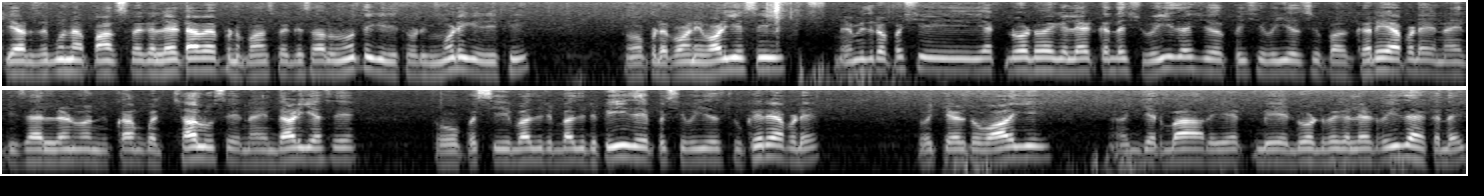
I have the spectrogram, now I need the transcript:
ક્યાર જગુના પાંચ વાગે લેટ આવે, પણ પાંચ વાગે સારું નહોતી કીધી થોડીક મોડી ગઈ હતી. આપણે પાણી વાળીએ છીએ. ને મિત્રો પછી એક દોઢ વાગે લેટ કદાચ વહી જશે, પછી વહી જશે ઘરે આપણે. નાહીથી ઝાર કામ કામકાજ ચાલુ છે નાહી દાળિયા છે. તો પછી બાજરી બાજરી પી જાય, પછી વહી જશું ઘરે આપણે. તો અત્યારે તો વાળીએ. અગિયાર બાર, એક, બે, દોઢ વાગે લેટ વહી જાય કદાચ.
